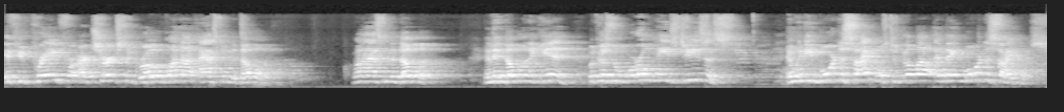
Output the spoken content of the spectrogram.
If you prayed for our church to grow, why not ask Him to double it? Why not ask Him to double it? And then double it again. Because the world needs Jesus. And we need more disciples to go out and make more disciples.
